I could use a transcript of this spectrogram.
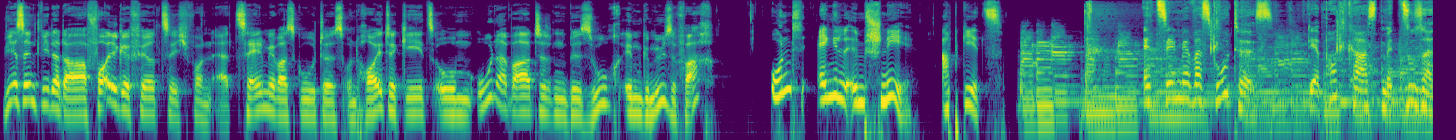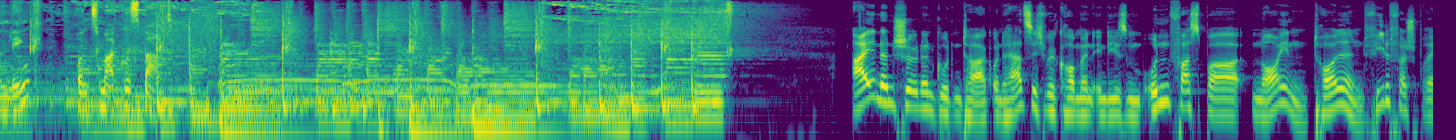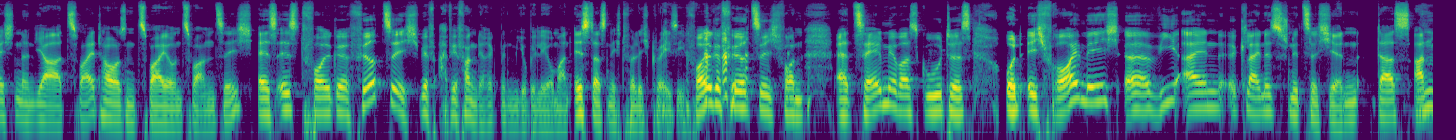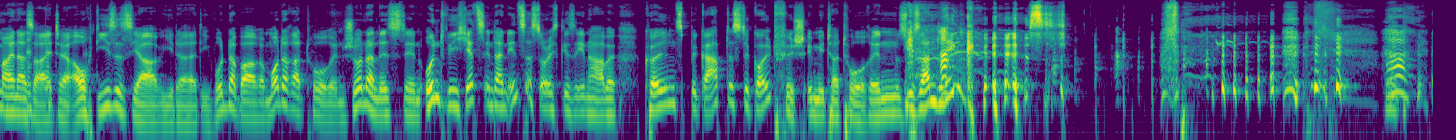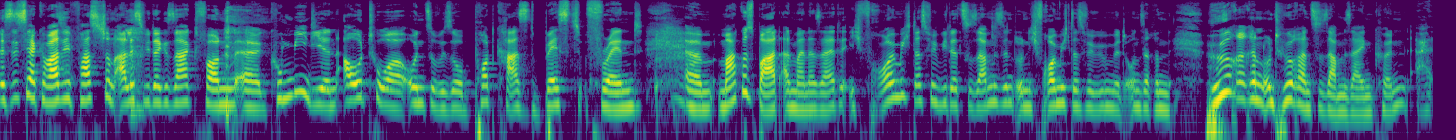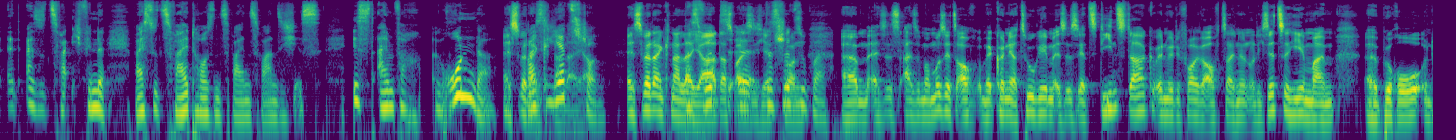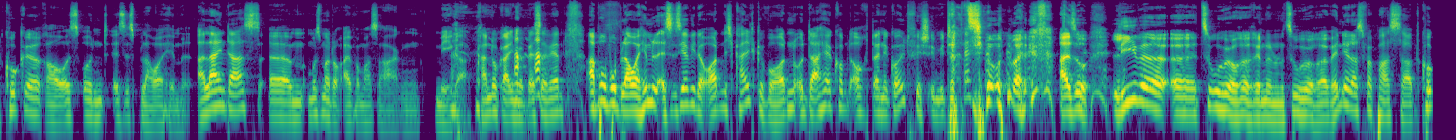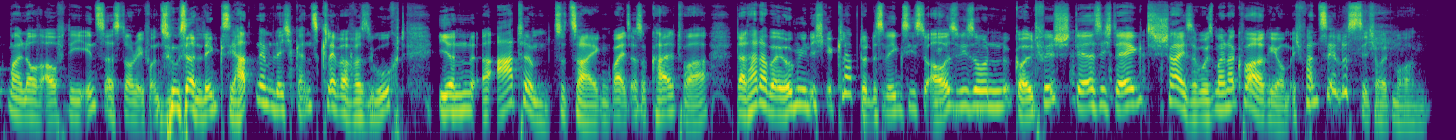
Wir sind wieder da, Folge 40 von Erzähl mir was Gutes und heute geht's um unerwarteten Besuch im Gemüsefach. Und Engel im Schnee. Ab geht's. Erzähl mir was Gutes. Der Podcast mit Susan Link und Markus Barth. Einen schönen guten Tag und herzlich willkommen in diesem unfassbar neuen, tollen, vielversprechenden Jahr 2022. Es ist Folge 40. Wir, ah, wir fangen direkt mit dem Jubiläum an. Ist das nicht völlig crazy? Folge 40 von Erzähl mir was Gutes. Und ich freue mich äh, wie ein kleines Schnitzelchen, dass an meiner Seite auch dieses Jahr wieder die wunderbare Moderatorin, Journalistin und wie ich jetzt in deinen Insta-Stories gesehen habe, Kölns begabteste Goldfisch-Imitatorin Susanne Link ist. Ah, es ist ja quasi fast schon alles wieder gesagt von äh, Comedian, Autor und sowieso Podcast Best Friend ähm, Markus Barth an meiner Seite. Ich freue mich, dass wir wieder zusammen sind und ich freue mich, dass wir mit unseren Hörerinnen und Hörern zusammen sein können. Äh, also ich finde, weißt du, 2022 ist, ist einfach runder. Es wird weißt ein du Knaller, jetzt ja. schon. Es wird ein Knaller, Das ja, wird, das weiß äh, ich jetzt das wird schon. super. Ähm, es ist, also man muss jetzt auch, wir können ja zugeben, es ist jetzt Dienstag, wenn wir die Folge aufzeichnen und ich sitze hier in meinem äh, Büro und gucke raus und es ist blauer Himmel. Allein das ähm, muss man doch einfach mal sagen, mega. Kann doch gar nicht mehr besser werden. Apropos blauer Himmel, es ist ja wieder ordentlich kalt geworden und daher kommt auch deine Goldfisch-Imitation. weil, also, liebe äh, Zuhörerinnen und Zuhörer, wenn ihr das verpasst habt, guckt mal noch auf die Insta-Story von Susan Link. Sie hat nämlich ganz clever versucht, ihren äh, Atem zu zeigen, weil es ja so kalt war. Dann hat aber irgendwie nicht geklappt und deswegen siehst du aus wie so ein Goldfisch, der sich denkt, scheiße, wo ist mein Aquarium? Ich fand's sehr lustig heute Morgen.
